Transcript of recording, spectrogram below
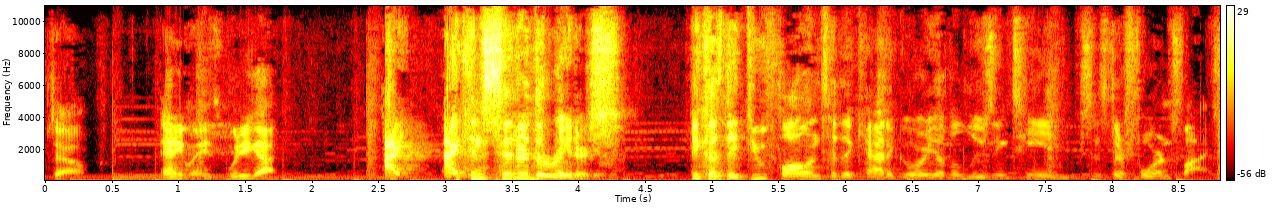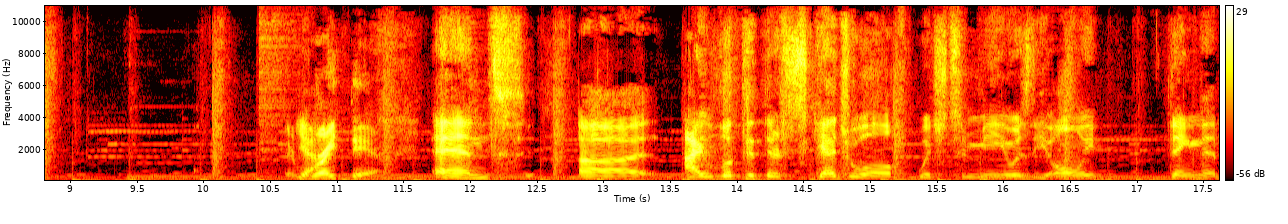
So, anyways, what do you got? I I consider the Raiders because they do fall into the category of a losing team since they're 4 and 5. They're Yeah. right there. and uh, I looked at their schedule, which to me was the only thing that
